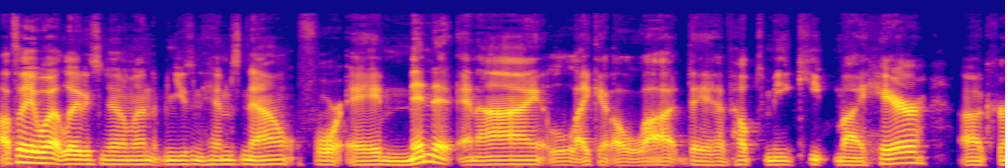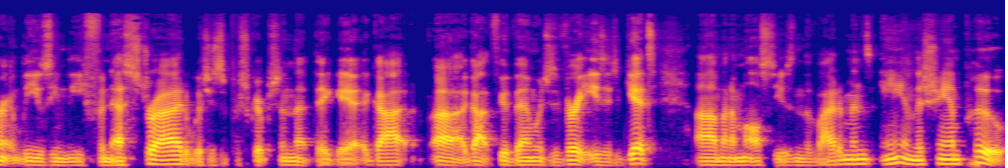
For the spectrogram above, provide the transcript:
I'll tell you what, ladies and gentlemen, I've been using Hims now for a minute and I like it a lot. They have helped me keep my hair. Uh, currently using the finasteride, which is a prescription that they get, got uh, got through them, which is very easy to get. Um, and I'm also using the vitamins and the shampoo.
